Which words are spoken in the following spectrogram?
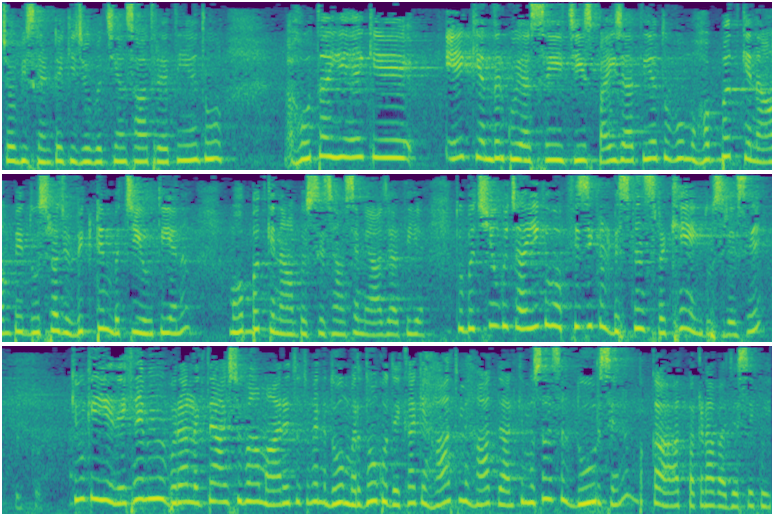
چوبیس گھنٹے کی جو بچیاں ساتھ رہتی ہیں، تو ہوتا یہ ہے کہ ایک کے اندر کوئی ایسی چیز پائی جاتی ہے، تو وہ محبت کے نام پہ دوسرا جو وکٹم بچی ہوتی ہے نا، محبت کے نام پہ اس کے جھانسے میں آ جاتی ہے۔ تو بچیوں کو چاہیے کہ وہ فزیکل ڈسٹینس رکھیں ایک دوسرے سے۔ کیونکہ یہ دیکھنے میں بھی برا لگتا ہے، آج صبح ہم آ رہے تھے تو میں نے دو مردوں کو دیکھا کہ ہاتھ میں ہاتھ ڈال کے مسلسل دور سے نا، پکا ہاتھ پکڑا ہوا جیسے کوئی۔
